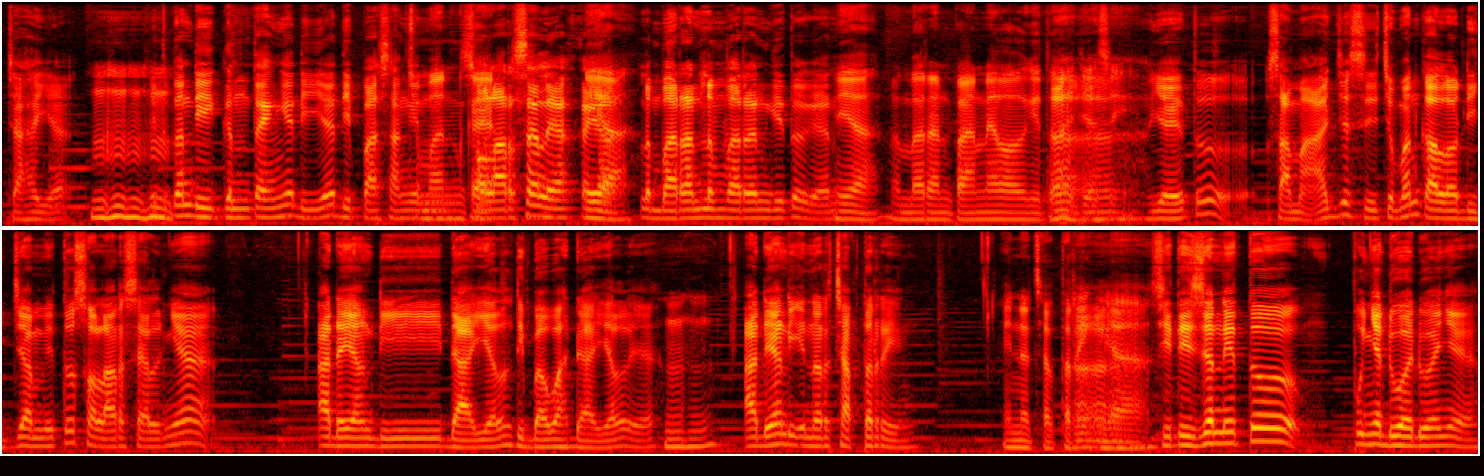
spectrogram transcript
cahaya, itu kan di gentengnya dia dipasangin Cuman kayak- solar cell ya, kayak Iya. lembaran-lembaran gitu kan. iya lembaran panel gitu Ah, aja ah, sih Ya itu sama aja sih. Cuman kalau di jam itu solar cell-nya ada yang di dial, di bawah dial ya. Mhm. Ada yang di inner chapter ring. Inner chaptering Ah, ya Citizen itu punya dua-duanya.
